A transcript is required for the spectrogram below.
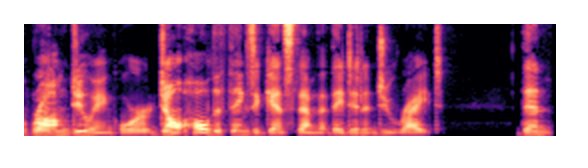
wrongdoing or don't hold the things against them that they didn't do right, then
